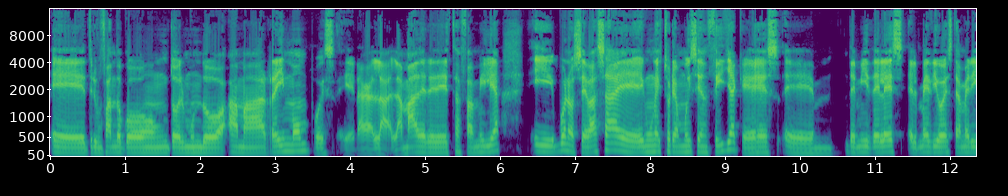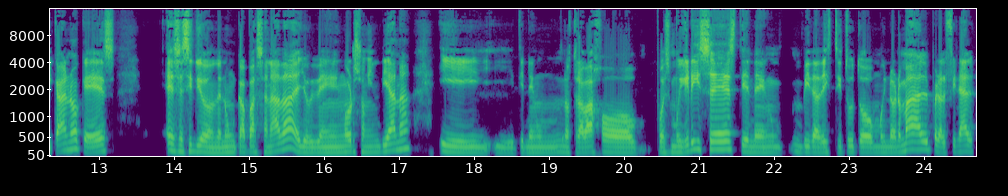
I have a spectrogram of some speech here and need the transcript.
eh, triunfando con todo el mundo ama a Raymond, pues era la, madre de esta familia, y bueno, se basa en una historia muy sencilla que es eh, de Middle es el medio oeste americano, que es ese sitio donde nunca pasa nada. Ellos viven en Orson, Indiana, y, tienen unos trabajos pues muy grises, tienen vida de instituto muy normal, pero al final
